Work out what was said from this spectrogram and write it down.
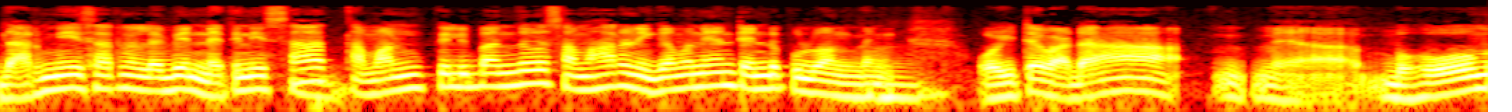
ධර්මයේ සරණ ලැබෙන්නේ නැති නිසා තමන් පිළිබඳව සමහර නිගමනයන්ට එන්න පුළුවන්. දැන් ඔయిత වඩා බොහෝම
